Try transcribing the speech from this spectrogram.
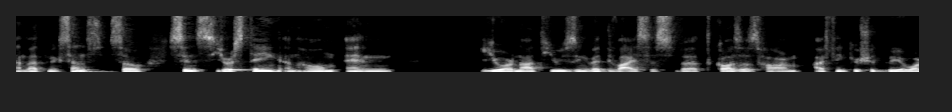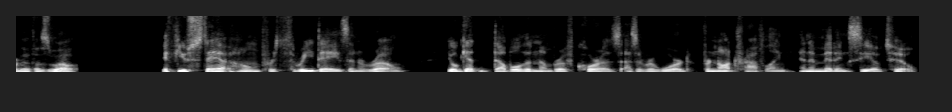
and that makes sense. So since you're staying at home and you are not using the devices that causes harm, I think you should be rewarded as well. If you stay at home for three days in a row, you'll get double the number of Coras as a reward for not traveling and emitting CO2.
